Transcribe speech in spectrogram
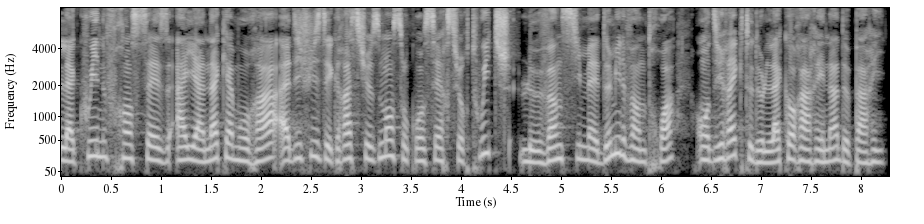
la queen française Aya Nakamura a diffusé gracieusement son concert sur Twitch le 26 mai 2023 en direct de l'Accor Arena de Paris.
